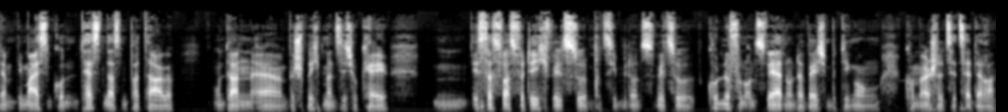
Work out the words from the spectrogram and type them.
Die meisten Kunden testen das ein paar Tage. Und dann äh, bespricht man sich, okay, hm, ist das was für dich? Willst du im Prinzip mit uns, willst du Kunde von uns werden, unter welchen Bedingungen, Commercials etc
